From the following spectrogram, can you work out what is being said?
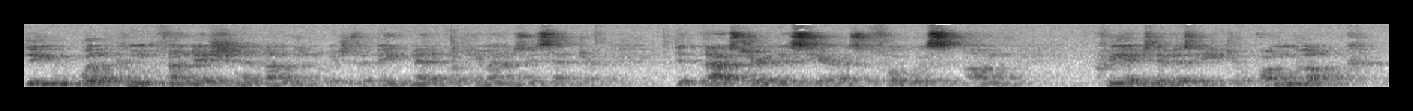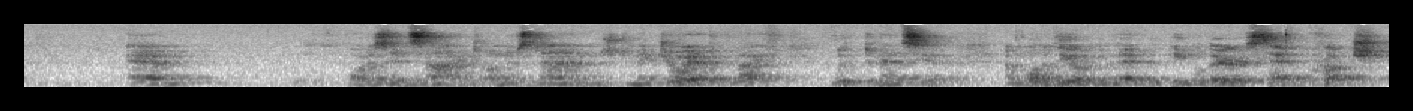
the Wellcome Foundation in London, which is a big medical humanities centre, last year and this year has a focus on creativity to unlock um, what is inside, to understand, to make joy out of life with dementia. And one of the, uh, the people there Seb Crutch,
